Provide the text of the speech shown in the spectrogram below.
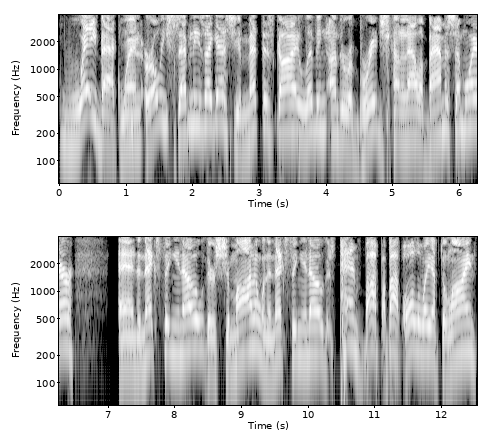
way back when, early 70s, I guess, you met this guy living under a bridge down in Alabama somewhere. And the next thing you know, there's Shimano, and the next thing you know, there's Penn, bop, bop, bop, all the way up the line.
